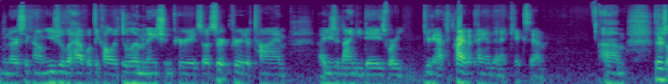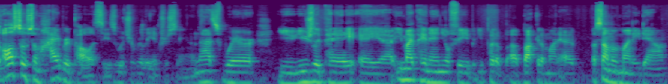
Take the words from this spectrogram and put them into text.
the, nursing home. Usually, they'll have what they call an elimination period, so a certain period of time, uh, usually 90 days, where you're going to have to private pay, and then it kicks in. Um, there's also some hybrid policies which are really interesting, and that's where you usually pay a uh, you might pay an annual fee, but you put a, a bucket of money, a, a, sum of money down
